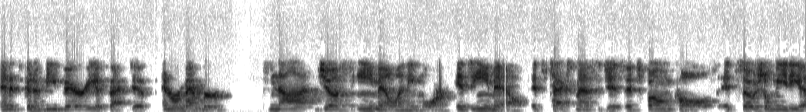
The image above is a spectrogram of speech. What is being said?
and it's going to be very effective. And remember, it's not just email anymore. It's email, it's text messages, it's phone calls, it's social media.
